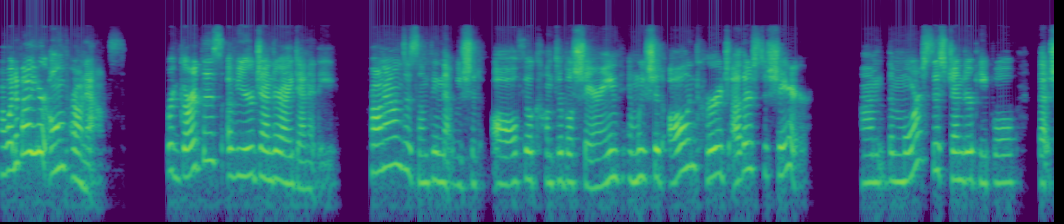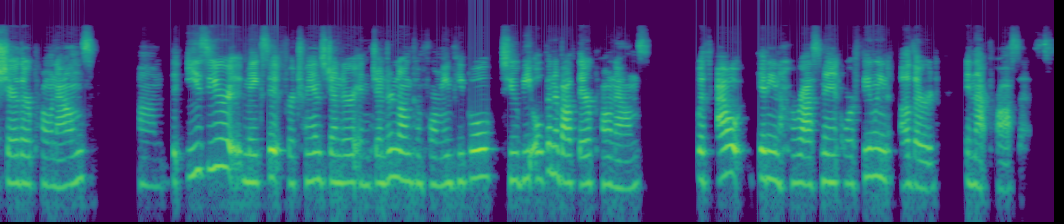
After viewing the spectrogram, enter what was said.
Now, what about your own pronouns? Regardless of your gender identity, Pronouns is something that we should all feel comfortable sharing, and we should all encourage others to share. Um, the more cisgender people that share their pronouns, um, the easier it makes it for transgender and gender nonconforming people to be open about their pronouns without getting harassment or feeling othered in that process.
